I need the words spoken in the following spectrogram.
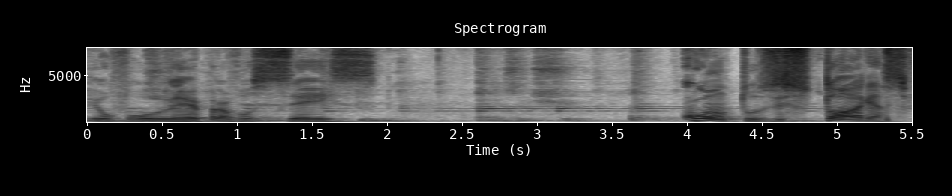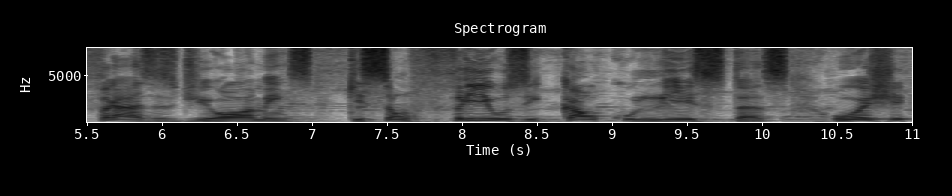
eu vou ler para vocês contos, histórias, frases de homens que são frios e calculistas. Hoje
